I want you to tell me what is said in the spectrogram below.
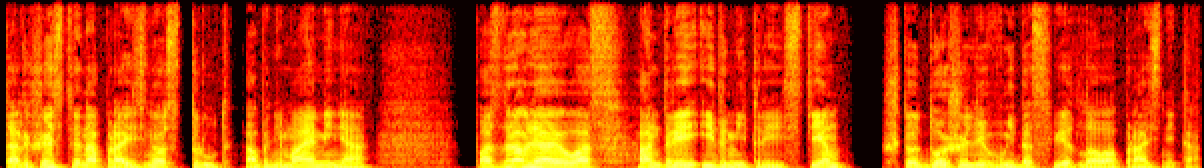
Торжественно произнес Труд, обнимая меня. «Поздравляю вас, Андрей и Дмитрий, с тем, что дожили вы до светлого праздника».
